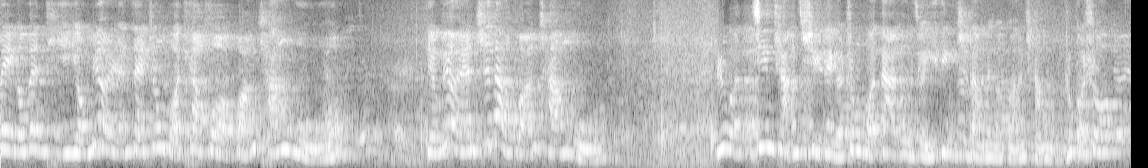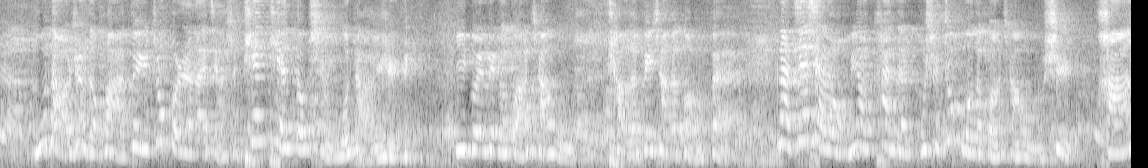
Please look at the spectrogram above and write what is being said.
问一个问题：有没有人在中国跳过广场舞？有没有人知道广场舞？如果经常去那个中国大陆，就一定知道那个广场舞。如果说舞蹈日的话，对于中国人来讲是天天都是舞蹈日，因为那个广场舞跳得非常的广泛。那接下来我们要看的不是中国的广场舞，是韩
